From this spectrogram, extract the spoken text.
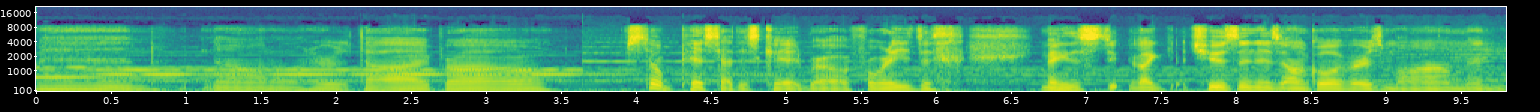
Man, no, I don't want her to die, bro. I'm still pissed at this kid, bro, for what he did. Making this, like, choosing his uncle over his mom and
